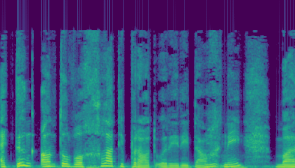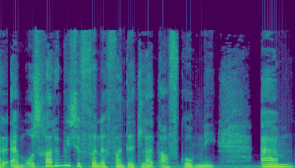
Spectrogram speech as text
Ek dink Anton wil glad nie praat oor hierdie dag nie, mm -mm. maar um, ons gaan hom nie so vinnig van dit laat afkom nie. Ehm um,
